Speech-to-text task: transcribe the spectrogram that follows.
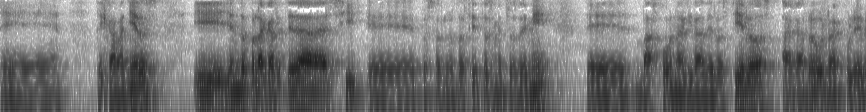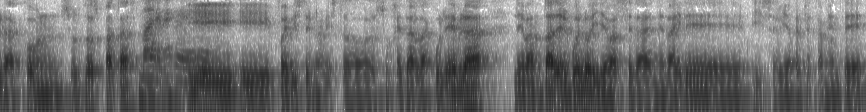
eh, de Cabañeros. Y yendo por la carretera, sí, eh, pues a unos 200 metros de mí, eh, bajó un águila de los cielos, agarró una culebra con sus dos patas Madre mía, que... y, y fue visto y no visto. Sujetar la culebra, levantar el vuelo y llevársela en el aire y se veía perfectamente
